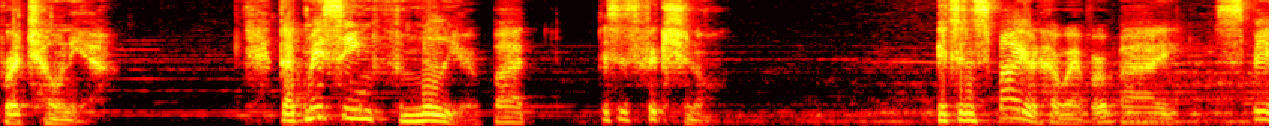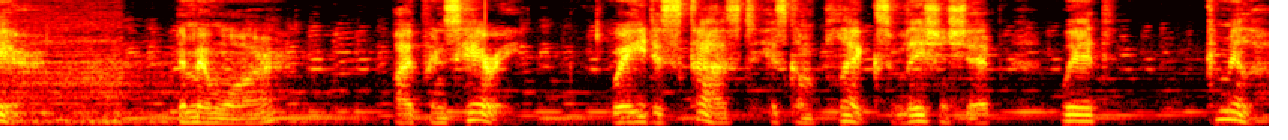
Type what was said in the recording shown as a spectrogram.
Bretonnia. That may seem familiar, but this is fictional. It's inspired, however, by Spare, the memoir by Prince Harry, where he discussed his complex relationship with Camilla,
